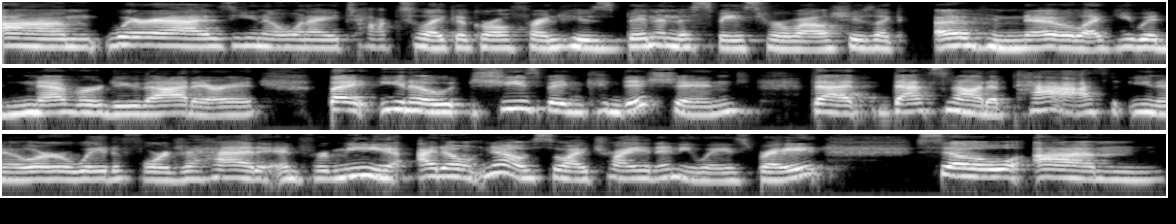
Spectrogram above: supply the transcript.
Um, whereas, you know, when I talk to like a girlfriend who's been in the space for a while, she's like, Oh no, like you would never do that, Erin. But, you know, she's been conditioned that that's not a path, you know, or a way to forge ahead. And for me, I don't know. So I try it anyways. Right. So, um,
